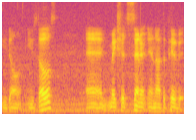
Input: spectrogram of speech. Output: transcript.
you don't use those. And make sure it's centered and not the pivot.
